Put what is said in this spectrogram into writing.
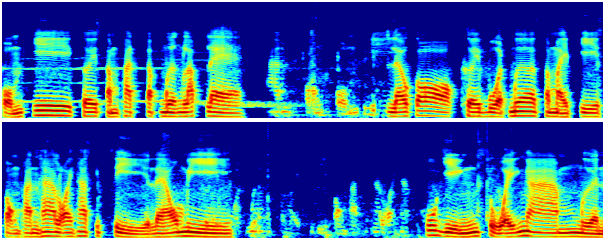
ผมที่เคยสัมผัสกับเมืองลับแลอันของผมที่แล้วก็เคยบวชเมื่อสมัยปี 2554 แล้วมีผู้หญิงสวยงามเหมือน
